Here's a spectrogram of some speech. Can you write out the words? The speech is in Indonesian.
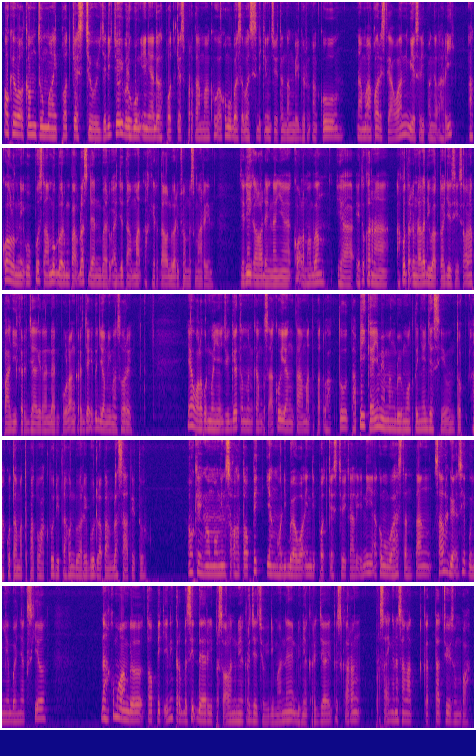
Oke, welcome to my podcast cuy. Jadi cuy, berhubung ini adalah podcast pertamaku, aku mau bahas-bahas sedikit nih cuy tentang background aku. Nama aku Aristiawan, biasa dipanggil Ari. Aku alumni UPUS Tambuk 2014 dan baru aja tamat akhir tahun 2019 kemarin. Jadi kalau ada yang nanya, kok lama bang? Ya itu karena aku terkendala di waktu aja sih, soalnya pagi kerja gitu kan, dan pulang kerja itu jam 5 sore. Ya walaupun banyak juga teman kampus aku yang tamat tepat waktu, tapi kayaknya memang belum waktunya aja sih untuk aku tamat tepat waktu di tahun 2018 saat itu. Oke, ngomongin soal topik yang mau dibawain di podcast cuy kali ini, aku mau bahas tentang salah gak sih punya banyak skill? Nah, aku mau ambil topik ini terbesit dari persoalan dunia kerja cuy, di mana dunia kerja itu sekarang persaingannya sangat ketat cuy, sumpah.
